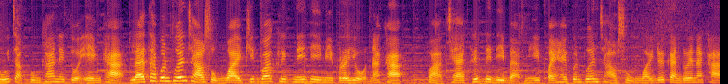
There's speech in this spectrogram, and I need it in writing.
รู้จักคุณค่าในตัวเองค่ะ และถ้าเพื่อนๆ ชาวสูงวัยคิดว่าคลิปนี้ดีมีประโยชน์นะคะ ฝากแชร์คลิปดีๆ แบบนี้ไปให้เพื่อนๆ ชาวสูงวัยด้วยกันด้วยนะคะ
